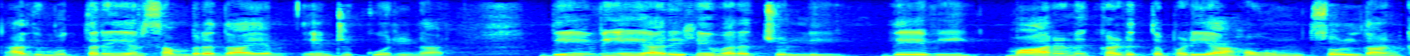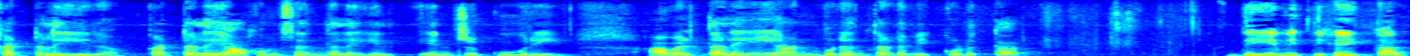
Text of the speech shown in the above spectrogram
அது முத்தரையர் சம்பிரதாயம் என்று கூறினார். தேவியை அருகே வரச் சொல்லி தேவி மாறனுக்கு அடுத்தபடியாக உன் சொல்தான் கட்டளை கட்டளையாகும் செந்தலையில் என்று கூறி அவள் தலையை அன்புடன் தடவி கொடுத்தார். தேவி திகைத்தாள்.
